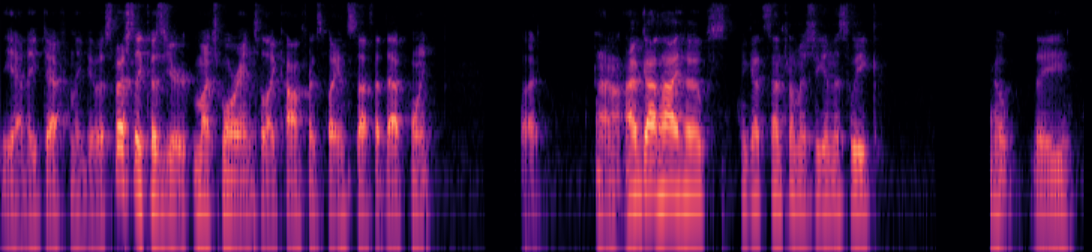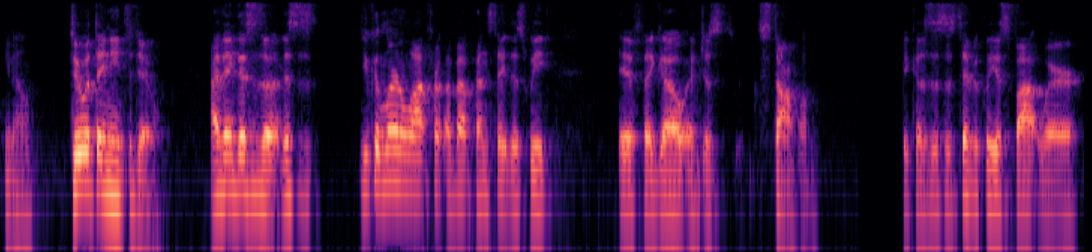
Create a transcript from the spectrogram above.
yeah, they definitely do, especially because you're much more into like conference play and stuff at that point. But I don't know. I've got high hopes. We got Central Michigan this week. I hope they, you know, do what they need to do. I think this is a this is you can learn a lot fro- about Penn State this week if they go and just stomp them, because this is typically a spot where,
